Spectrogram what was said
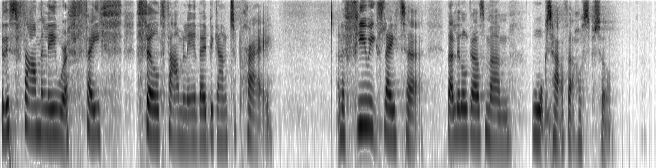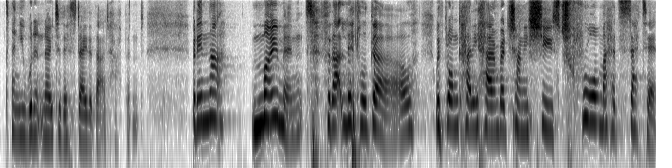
But this family were a faith filled family and they began to pray. And a few weeks later, that little girl's mum walked out of that hospital. And you wouldn't know to this day that that had happened. But in that moment, for that little girl with blonde curly hair and red shiny shoes, trauma had set in.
